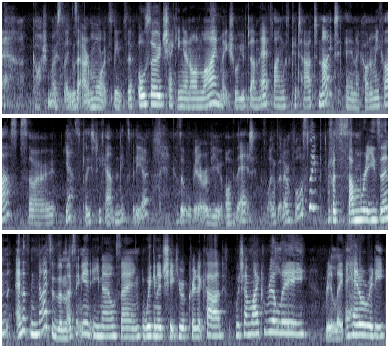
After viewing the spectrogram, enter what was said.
Gosh, most things are more expensive. Also checking in online, make sure you've done that. Flying with Qatar tonight in economy class. So yes, please check out the next video because it will be a review of that long as I don't fall asleep. For some reason, and it's nice of them, they've sent me an email saying, we're gonna check your credit card, which I'm like, really? Really? I had already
